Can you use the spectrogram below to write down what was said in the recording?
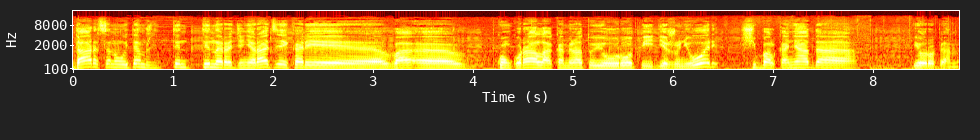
dar să nu uităm și de tân- tânăra generație care va uh, concura la Campionatul Europei de juniori și Balcaniada Europeană.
